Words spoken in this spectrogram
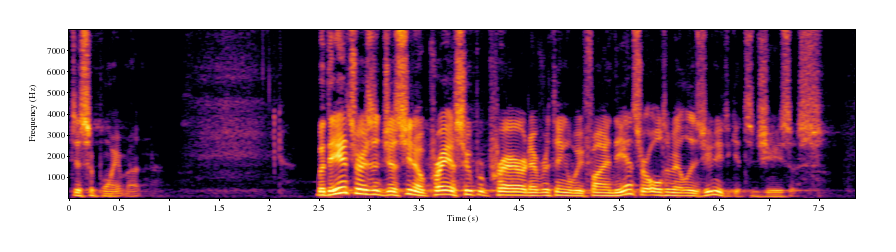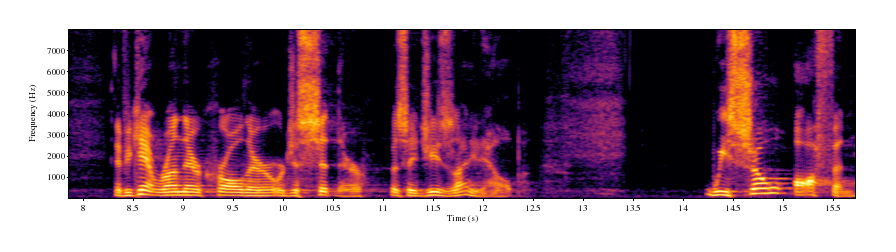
disappointment. But the answer isn't just, you know, pray a super prayer and everything will be fine. The answer ultimately is you need to get to Jesus. If you can't run there, crawl there, or just sit there, but say, Jesus, I need help we so often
